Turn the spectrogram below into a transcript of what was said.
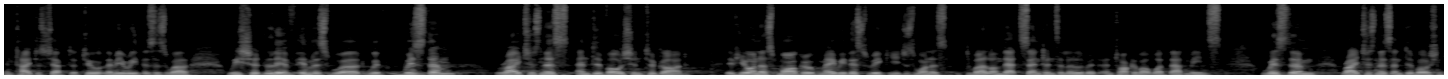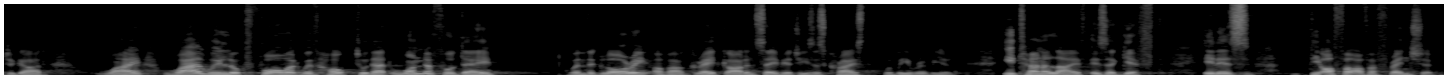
in Titus chapter 2. Let me read this as well. We should live in this world with wisdom, righteousness, and devotion to God. If you're in a small group, maybe this week you just want to dwell on that sentence a little bit and talk about what that means. Wisdom, righteousness, and devotion to God. Why? While we look forward with hope to that wonderful day when the glory of our great God and Savior Jesus Christ will be revealed. Eternal life is a gift. It is the offer of a friendship,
